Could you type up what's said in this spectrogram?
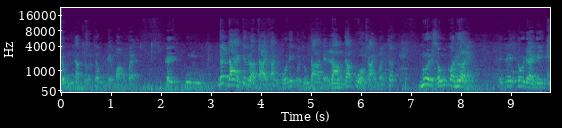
chống giặc nội xâm để bảo vệ cái đất đai tức là tài sản cố định của chúng ta để làm ra của cải vật chất nuôi sống con người. Thế nên tôi đề nghị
